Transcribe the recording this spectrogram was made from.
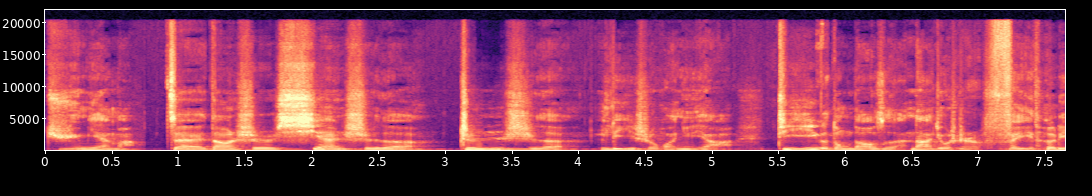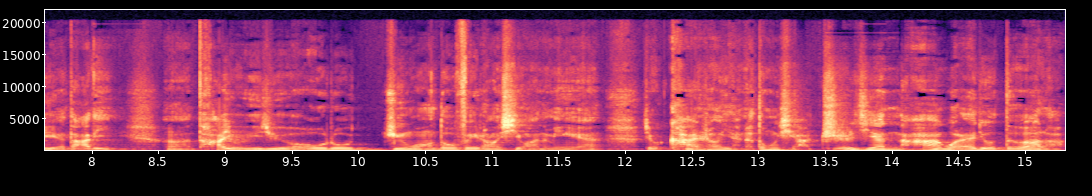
局面吗？在当时现实的真实的。历史环境下，第一个动刀子那就是腓特烈大帝啊！他有一句欧洲君王都非常喜欢的名言，就看上眼的东西啊，直接拿过来就得了。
